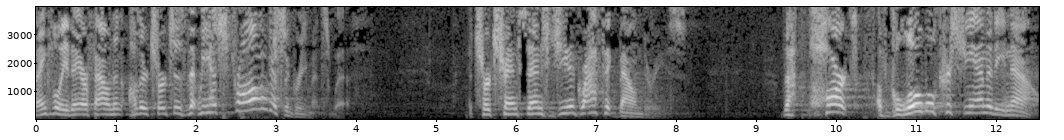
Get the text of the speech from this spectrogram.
Thankfully, they are found in other churches that we have strong disagreements with. The church transcends geographic boundaries. The heart of global Christianity now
